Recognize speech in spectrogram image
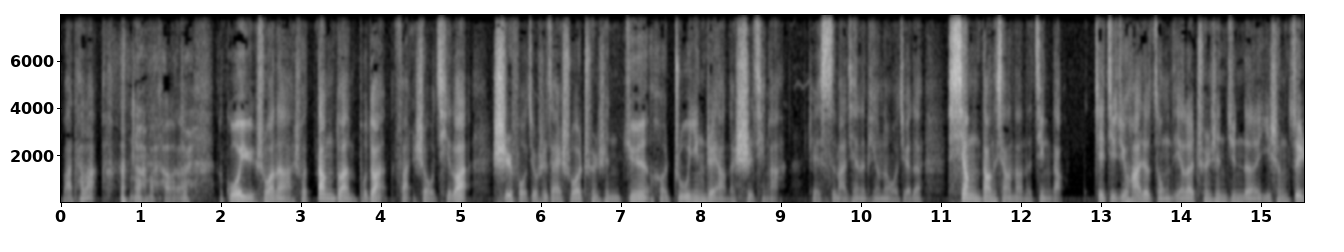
瓦他了。啊，把它 对，国语说呢，说当断不断，反受其乱，是否就是在说春申君和朱英这样的事情啊？这司马迁的评论，我觉得相当相当的精当。这几句话就总结了春申君的一生最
